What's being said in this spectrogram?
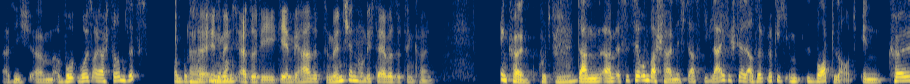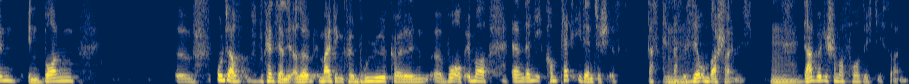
weiß ich, ähm, wo, wo ist euer Firmensitz? Äh, in München, also die GmbH sitzt in München und ich selber sitze in Köln. In Köln, gut. Mhm. Dann ähm, es ist sehr unwahrscheinlich, dass die gleiche Stelle, also wirklich im Wortlaut, in Köln, in Bonn, äh, unter, du kennst ja nicht, also meinetwegen Köln-Brühl, Köln, äh, wo auch immer, ähm, wenn die komplett identisch ist. Das, das mhm. ist sehr unwahrscheinlich. Mhm. Da würde ich schon mal vorsichtig sein.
